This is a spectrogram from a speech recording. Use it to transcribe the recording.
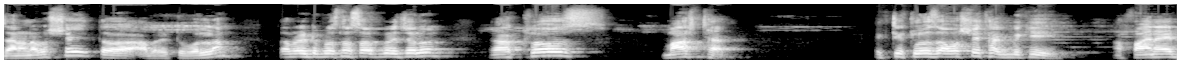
জানান অবশ্যই। তো আবার একটু বললাম, তো আমরা একটু প্রশ্ন সলভ করে চলুন। ক্লোজ মাস্ট হ্যাভ একটি ক্লোজ অবশ্যই থাকবে কি? Finite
